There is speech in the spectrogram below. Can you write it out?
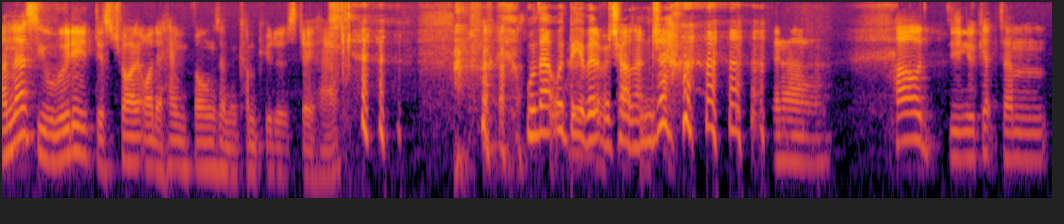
unless you really destroy all the handphones and the computers they have. Well, that would be a bit of a challenge. Yeah. How do you get them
